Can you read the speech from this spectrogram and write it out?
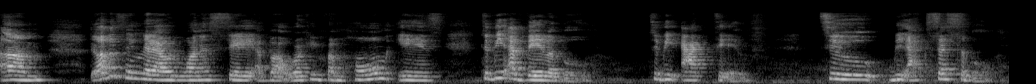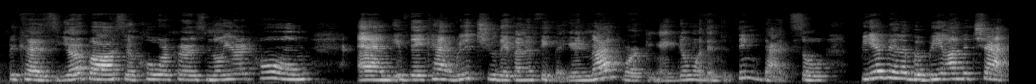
Um, the other thing that I would want to say about working from home is to be available, to be active, to be accessible because your boss, your coworkers know you're at home and if they can't reach you, they're going to think that you're not working and you don't want them to think that. So be available, be on the chat,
